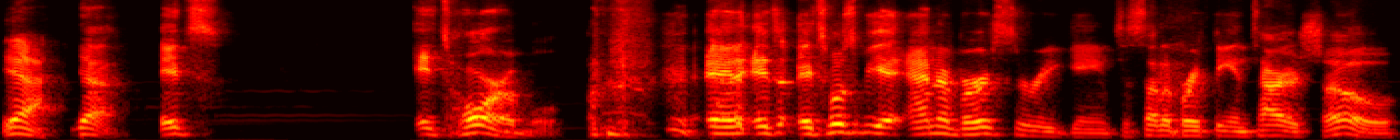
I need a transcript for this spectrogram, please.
yeah. Yeah, it's it's horrible. and it's it's supposed to be an anniversary game to celebrate the entire show.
